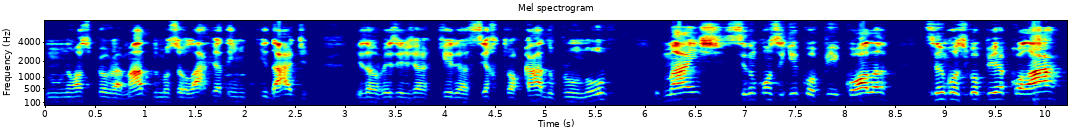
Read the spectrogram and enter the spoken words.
um negócio programado do meu celular, que já tem idade, e talvez ele já queira ser trocado por um novo. Mas se não conseguir copia e cola, se não conseguir copiar e colar,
